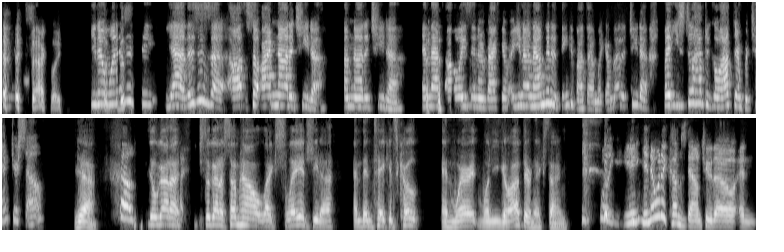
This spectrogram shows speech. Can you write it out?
exactly. You know, So one this- of the things, yeah, this is a, uh, so I'm not a cheetah. I'm not a cheetah. And that's always in our back of, you know, now I'm going to think about that. I'm like, I'm not a cheetah. But you still have to go out there and protect yourself. Yeah. Well, Still gotta you still gotta somehow like slay a cheetah and then take its coat and wear it when you go out there next time. well, you, you know what it comes down to though, and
